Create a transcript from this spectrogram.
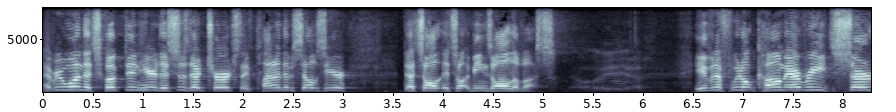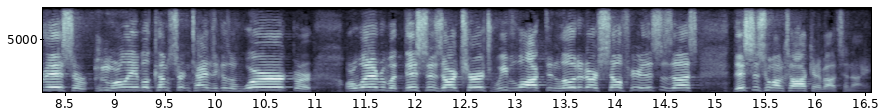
Everyone that's hooked in here, this is their church, they've planted themselves here. That's all, all it means all of us. Even if we don't come every service or we're only able to come certain times because of work or, or whatever, but this is our church. We've locked and loaded ourselves here. This is us. This is who I'm talking about tonight.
